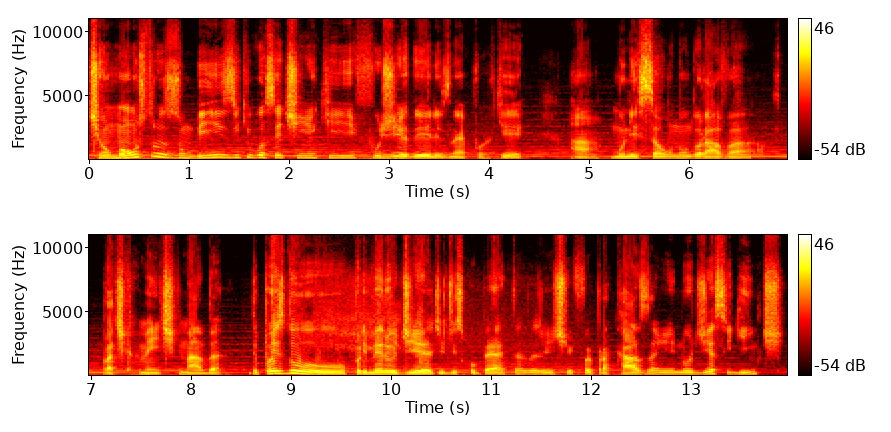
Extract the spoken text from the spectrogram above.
tinham monstros zumbis e que você tinha que fugir deles, né? Porque a munição não durava praticamente nada. Depois do primeiro dia de descobertas, a gente foi para casa e no dia seguinte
